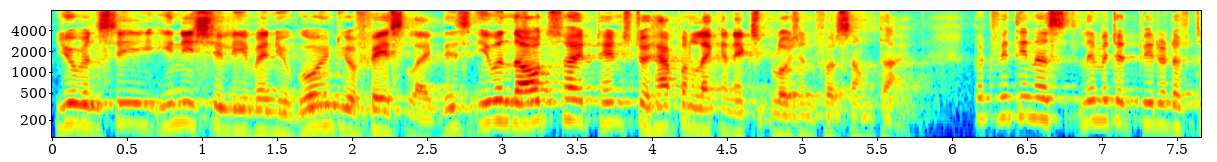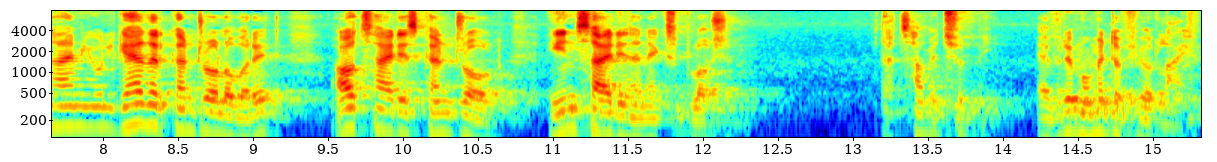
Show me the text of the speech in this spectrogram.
You will see initially when you go into your face like this, even the outside tends to happen like an explosion for some time. But within a limited period of time, you will gather control over it. Outside is controlled, inside is an explosion. That's how it should be. Every moment of your life.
